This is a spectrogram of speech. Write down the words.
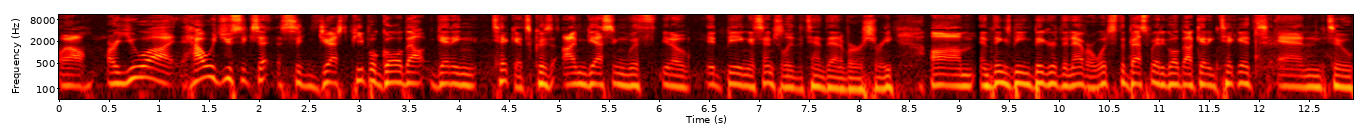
Well, are you? Uh, how would you suggest, suggest people go about getting tickets? Because I'm guessing with you know it being essentially the 10th anniversary, um, and things being bigger than ever, what's the best way to go about getting tickets and to,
